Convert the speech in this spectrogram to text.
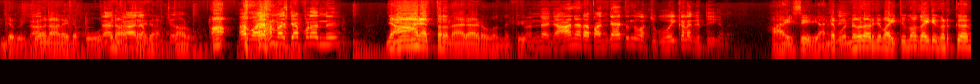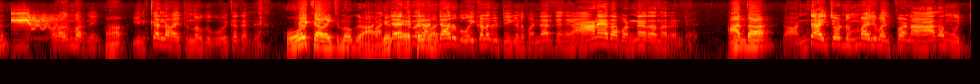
എന്റെ വലിയവനാണ് എന്റെ പോത്തിന് ആൾക്കാരെ അർത്ഥാളും ആ. ആ കൊയാൻ ഞാൻ എത്ര നേരമായിട്ട് വന്നിട്ട്? ഞാനടാ പഞ്ചായത്ത് നിന്ന് കുറച്ച് കോഴിക്കളെ കിട്ടിയിരിക്കണ്. ആയി ശരി. എന്റെ പെണ്ണുകൾ അറിഞ്ഞ് വയറ്റുന്നോക്കെ ആയിട്ട് കിടക്കുകയാണ് അവളതും പറഞ്ഞു ആ. എനിക്കല്ല വയറ്റും നോക്ക് കോഴിക്കല്ലേ കോഴിക്കാ വയറ്റു നോക്ക് ആ ഇത് കേട്ട് അഞ്ചാറ് കോഴിക്കളെ കിട്ടിയിട്ടുണ്ട് പന്നാരിച്ചങ്ങ ആണേതാ പെണ്ണേതാന്ന് അറിയണ്ടേ? ആ എന്താ? രണ്ട് അയച്ചോണ്ട് ഉമ്മാരി വലിപ്പാണ്. ആകെ മുറ്റ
